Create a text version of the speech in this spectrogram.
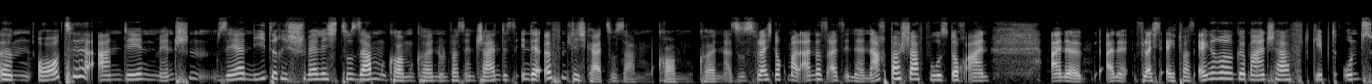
ähm, Orte, an denen Menschen sehr niedrigschwellig zusammenkommen können und was entscheidend ist, in der Öffentlichkeit zusammenkommen können. Also es ist vielleicht nochmal anders als in der Nachbarschaft, wo es doch ein, eine, eine vielleicht etwas engere Gemeinschaft gibt. Und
